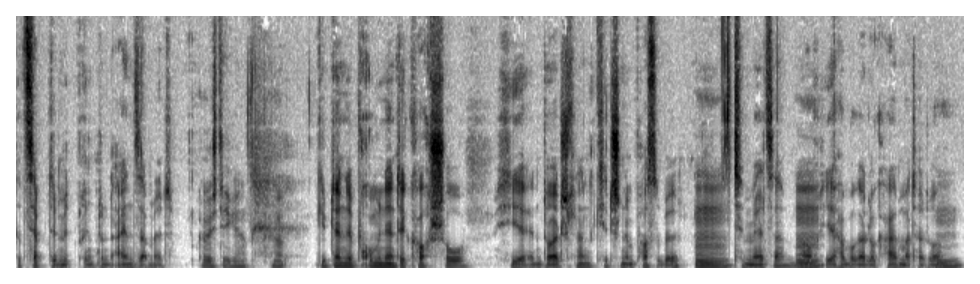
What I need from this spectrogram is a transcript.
Rezepte mitbringt und einsammelt. Richtig, ja. ja. Gibt eine prominente Kochshow hier in Deutschland, Kitchen Impossible. Mhm. Tim Melzer, mhm. auch hier Hamburger Lokalmatador. Mhm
